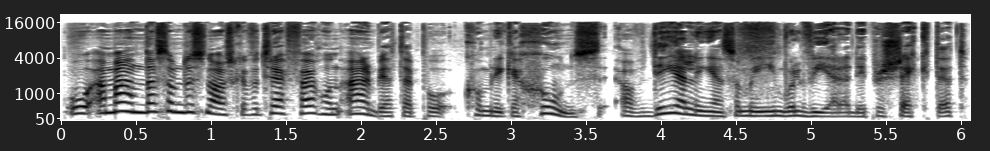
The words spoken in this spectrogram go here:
Och Amanda som du snart ska få träffa, hon arbetar på kommunikationsavdelningen som är involverad i projektet.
